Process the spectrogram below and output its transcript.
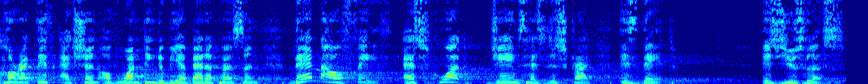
corrective action of wanting to be a better person, then our faith, as what James has described, is dead, is useless.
